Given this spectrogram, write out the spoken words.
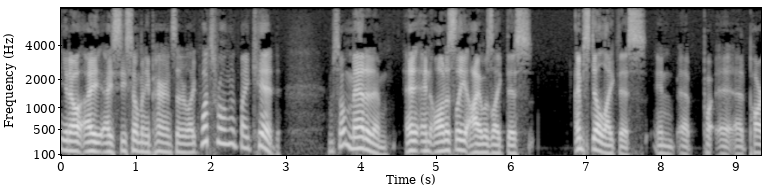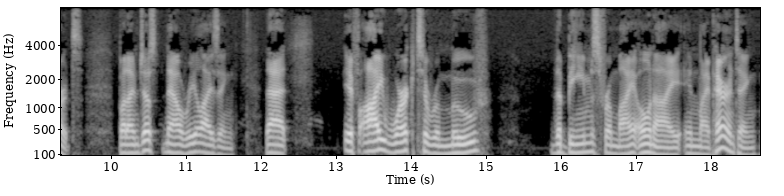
you know, I I see so many parents that are like, "What's wrong with my kid?" I'm so mad at him. And, and honestly, I was like this. I'm still like this in at, at parts, but I'm just now realizing that if I work to remove the beams from my own eye in my parenting,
